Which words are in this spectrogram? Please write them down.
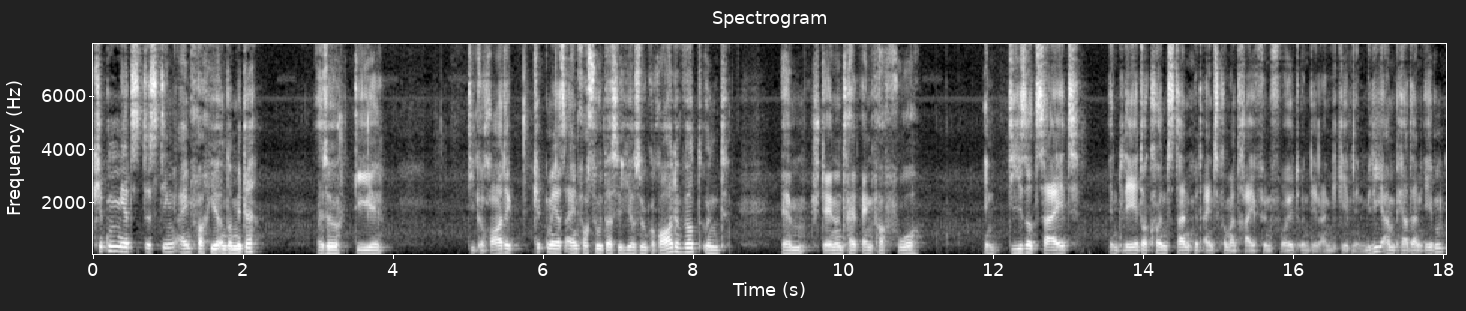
kippen jetzt das Ding einfach hier in der Mitte also die, die Gerade kippen wir jetzt einfach so, dass sie hier so gerade wird und ähm, stellen uns halt einfach vor, in dieser Zeit entlädt er konstant mit 1,35 Volt und den angegebenen Milliampere dann eben.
